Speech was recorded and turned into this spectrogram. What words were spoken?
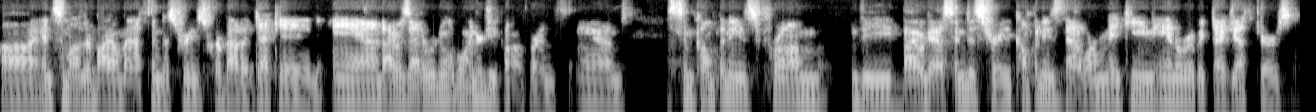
uh, and some other biomass industries for about a decade. And I was at a renewable energy conference, and some companies from the biogas industry, companies that were making anaerobic digesters,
